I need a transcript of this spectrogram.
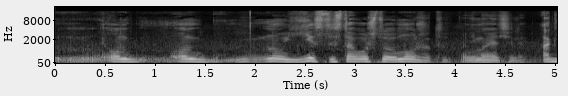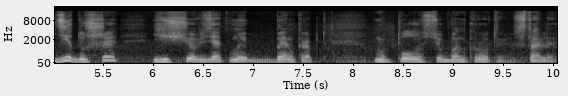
Он, он, ну, ест из того, что может, понимаете ли. А где душе еще взять? Мы бэнкропт, мы полностью банкроты стали.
